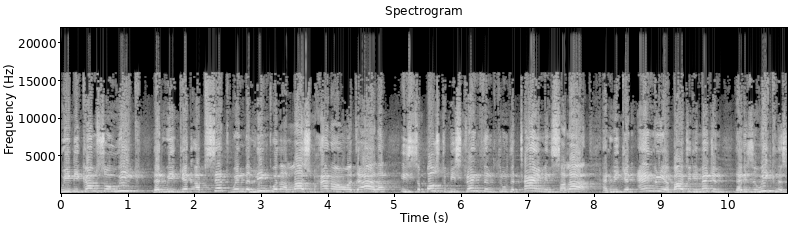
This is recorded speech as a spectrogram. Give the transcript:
We become so weak that we get upset when the link with Allah subhanahu wa ta'ala is supposed to be strengthened through the time in salah. And we get angry about it. Imagine that is a weakness.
